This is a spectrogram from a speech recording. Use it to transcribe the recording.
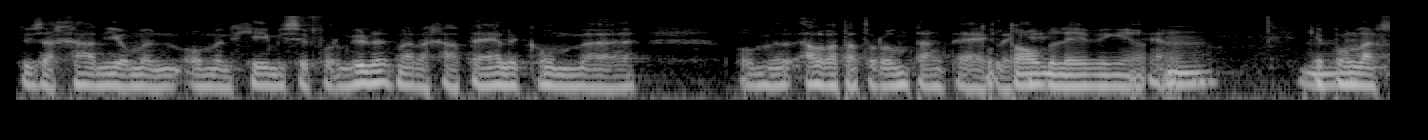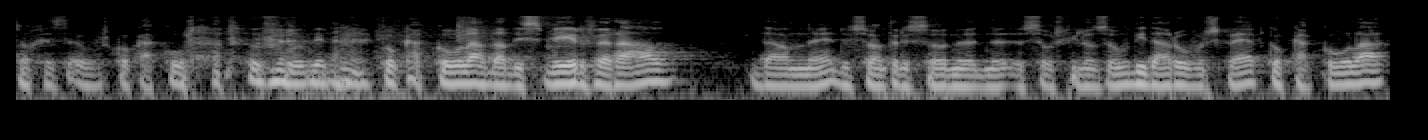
dus dat gaat niet om een, om een chemische formule, maar dat gaat eigenlijk om, uh, om al wat dat er rondhangt eigenlijk. Totaalbeleving, ja. ja. Mm. Ik heb onlangs nog eens over Coca-Cola bijvoorbeeld. Coca-Cola, dat is meer verhaal dan, hè, dus, want er is zo'n een, een, soort filosoof die daarover schrijft. Coca-Cola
